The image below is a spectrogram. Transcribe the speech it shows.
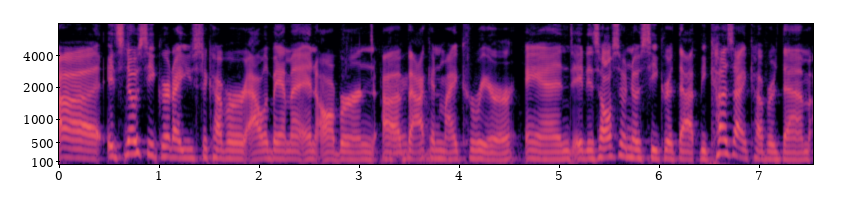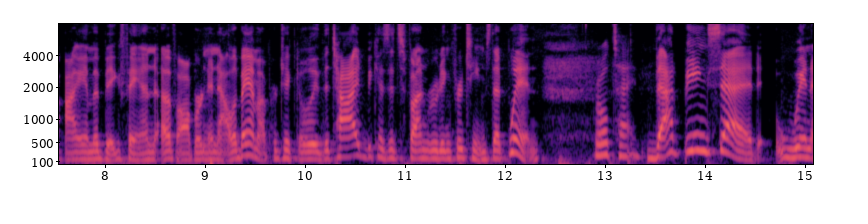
Uh, it's no secret I used to cover Alabama and Auburn uh, back in my career, and it is also no secret that because I covered them, I am a big fan of Auburn and Alabama, particularly the Tide, because it's fun rooting for teams that win. Roll Tide. That being said, when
